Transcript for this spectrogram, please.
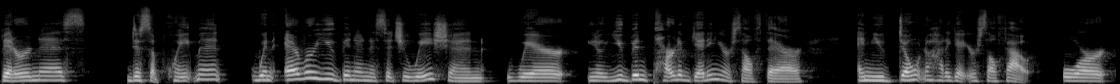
bitterness, disappointment. Whenever you've been in a situation where, you know, you've been part of getting yourself there and you don't know how to get yourself out or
